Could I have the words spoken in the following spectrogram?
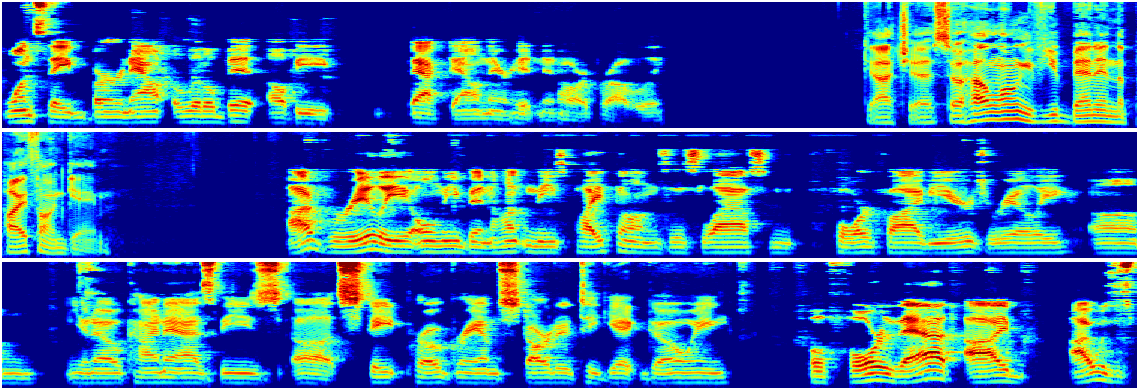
once they burn out a little bit, I'll be back down there hitting it hard probably. Gotcha. So, how long have you been in the Python game? I've really only been hunting these pythons this last four or five years, really. Um, you know, kind of as these uh, state programs started to get going. Before that, I I was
